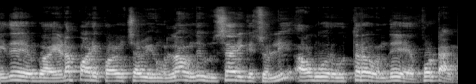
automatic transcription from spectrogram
இது ப- எடப்பாடி பழனிசாமி இவங்கெல்லாம் வந்து விசாரிக்க சொல்லி அவங்க ஒரு உத்தரவு வந்து போட்டாங்க.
